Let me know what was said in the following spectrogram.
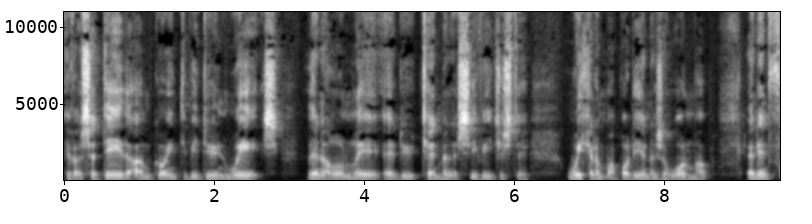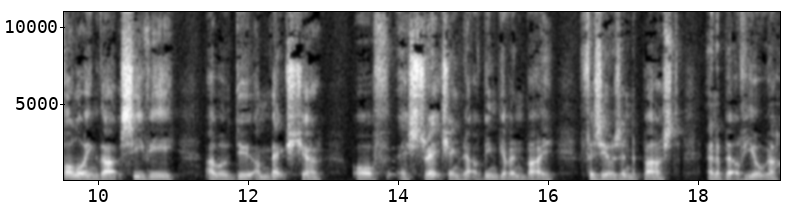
If it's a day that I'm going to be doing weights, then I'll only uh, do 10 minutes CV just to waken up my body and as a warm up. And then following that CV, I will do a mixture of uh, stretching that I've been given by physios in the past and a bit of yoga.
